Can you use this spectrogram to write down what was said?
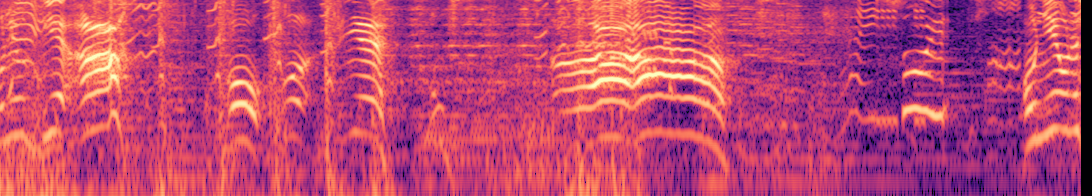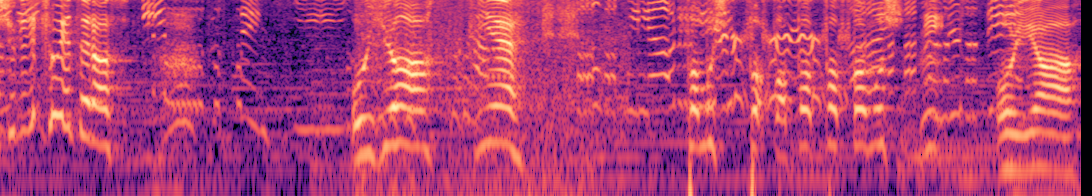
On ją zje. A! O! o nie! Ups! A! Co je... O nie, ona się nie czuje teraz! O ja! Nie! Pomóż, po, po, po, po, pomóż mi! O ja!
